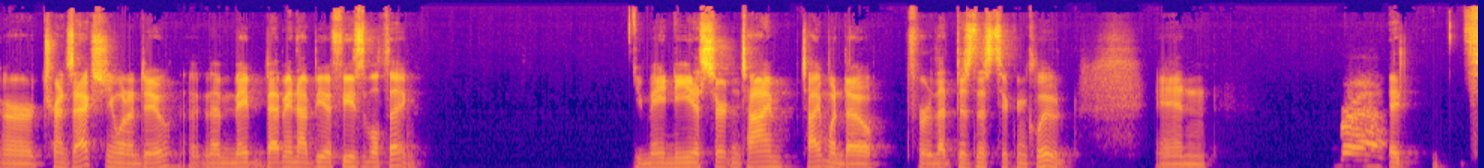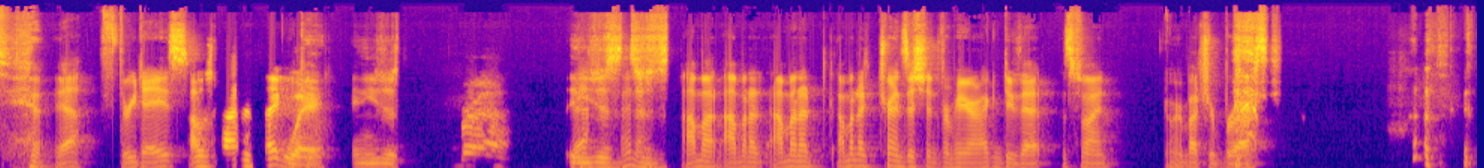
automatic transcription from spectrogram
or transaction you want to do, that may that may not be a feasible thing. You may need a certain time time window for that business to conclude, and Bruh, it yeah three days. I was trying to segue, and you just bruh. you just I know. just I'm gonna, I'm gonna, I'm gonna, I'm gonna transition from here. I can do that. That's fine. Don't worry about your breast.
